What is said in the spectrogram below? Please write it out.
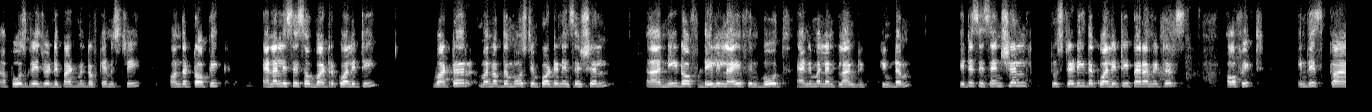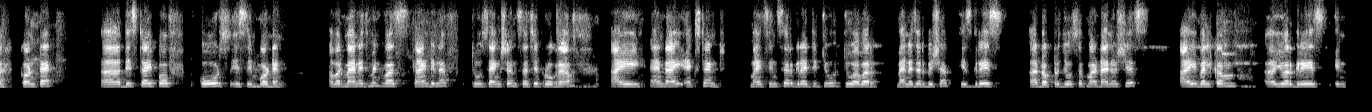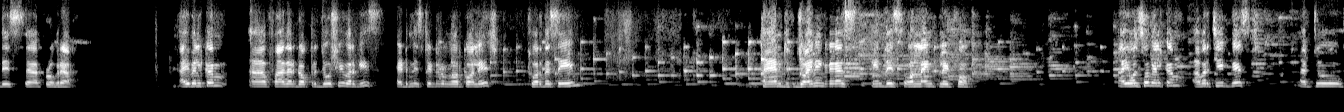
a postgraduate department of chemistry on the topic analysis of water quality. Water one of the most important essential uh, need of daily life in both animal and plant kingdom. It is essential to study the quality parameters of it. In this co- context uh, this type of course is important. Our management was kind enough to sanction such a program. I and i extend my sincere gratitude to our manager bishop his grace uh, dr joseph Dionysius. i welcome uh, your grace in this uh, program. I welcome uh, father dr joshi varghese administrator of our college for the same and joining us in this online platform. I also welcome our chief guest uh, to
